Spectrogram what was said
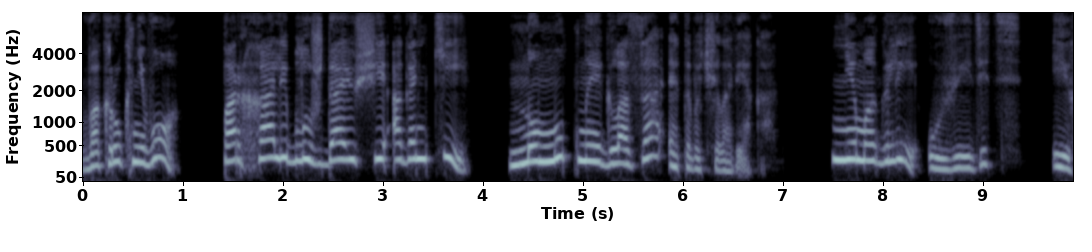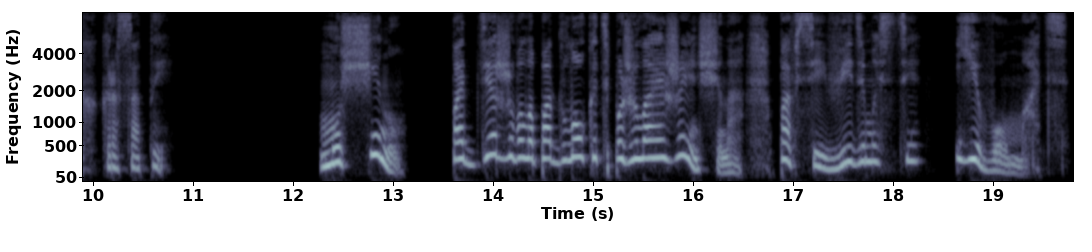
Вокруг него порхали блуждающие огоньки, но мутные глаза этого человека не могли увидеть их красоты. Мужчину поддерживала под локоть пожилая женщина, по всей видимости, его мать.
